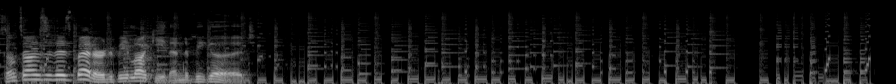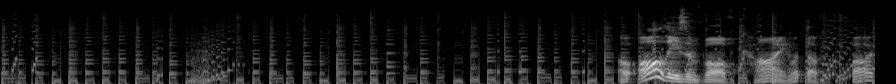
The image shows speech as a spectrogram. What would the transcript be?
sometimes it is better to be lucky than to be good. These involve Kine. What the fuck?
